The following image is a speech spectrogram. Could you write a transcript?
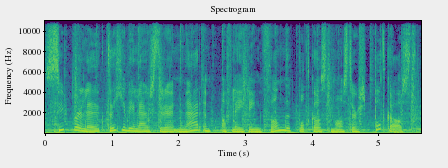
Super leuk dat je weer luistert naar een aflevering van de Podcast Masters podcast.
